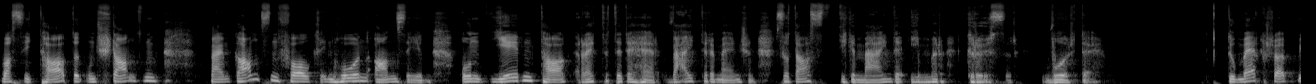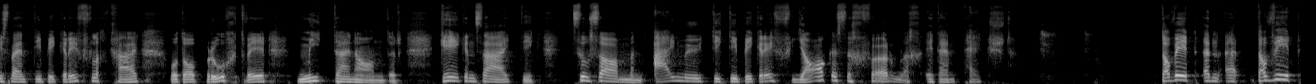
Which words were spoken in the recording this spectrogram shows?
was sie taten und standen beim ganzen Volk in hohem Ansehen. Und jeden Tag rettete der Herr weitere Menschen, sodass die Gemeinde immer größer wurde. Du merkst etwas, wenn die Begrifflichkeit, die hier gebraucht wird, miteinander, gegenseitig, zusammen, einmütig, die Begriffe jagen sich förmlich in diesem Text. Da wird, ein, äh, da wird,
